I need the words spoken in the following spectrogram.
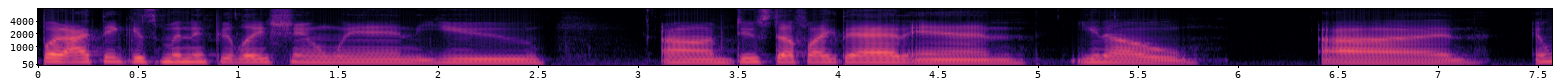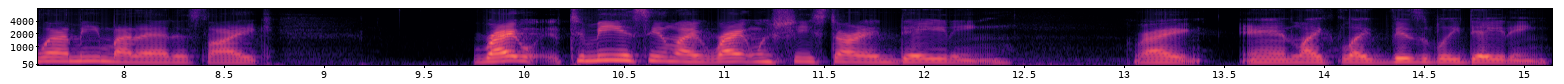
But I think it's manipulation when you um, do stuff like that. And, you know, uh, and what I mean by that is like, right to me, it seemed like right when she started dating, right? And like, like visibly dating.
